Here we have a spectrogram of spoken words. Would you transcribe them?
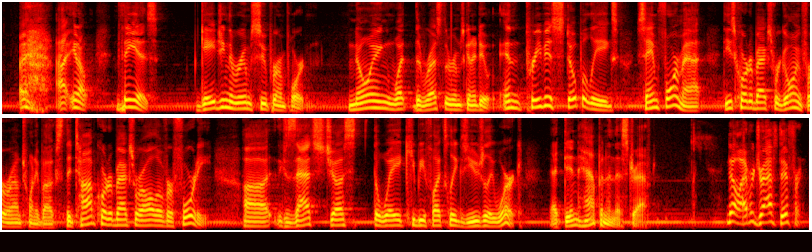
I, you know, the thing is, gauging the room super important. Knowing what the rest of the room's going to do. In previous Stopa leagues, same format these quarterbacks were going for around 20 bucks. The top quarterbacks were all over 40 uh, because that's just the way QB flex leagues usually work. That didn't happen in this draft. No, every draft's different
